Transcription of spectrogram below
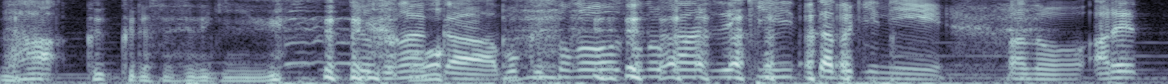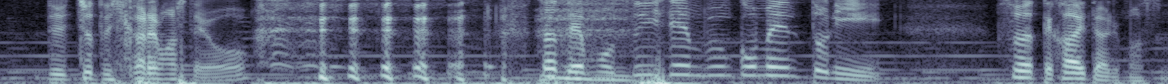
なククレ先生的に。ちょっとなんか、僕、その、その感じで聞いたときに、あの、あれってちょっと惹かれましたよ。だってもう推薦文コメントに、そうやって書いてあります。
